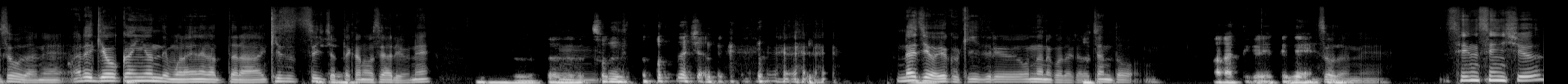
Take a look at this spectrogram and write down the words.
そうだね。あれ、行間読んでもらえなかったら、傷ついちゃった可能性あるよね。うんうんそんな女じゃなくてラジオよく聞いてる女の子だから、ちゃんと、分かってくれてね。そうだね。先々週？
